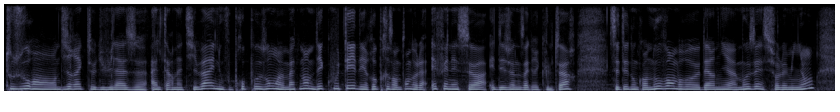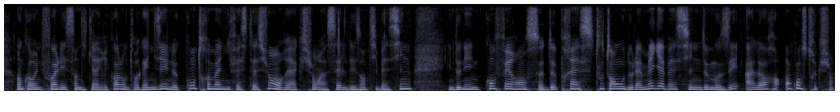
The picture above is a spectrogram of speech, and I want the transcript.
Toujours en direct du village Alternativa et nous vous proposons euh, maintenant d'écouter des représentants de la FNSEA et des jeunes agriculteurs. C'était donc en novembre dernier à Mosès sur le Mignon. Encore une fois, les syndicats agricoles ont organisé une contre-manifestation en réaction à celle des anti-bassines. Ils donnaient une conférence de presse tout en haut de la méga bassine de Mosée, alors en construction.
